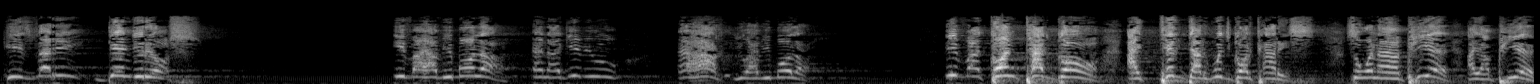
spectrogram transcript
He's very dangerous. If I have Ebola and I give you a hug, you have Ebola. If I contact God, I take that which God carries. So when I appear, I appear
